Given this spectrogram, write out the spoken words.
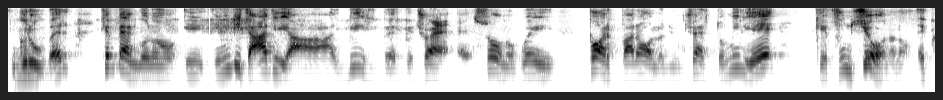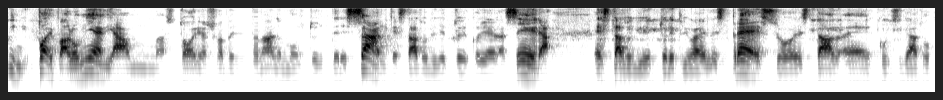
Gruber, che vengono i- invitati al Bilderberg, cioè eh, sono quei porparollo di un certo milieu che funzionano. E quindi poi Paolo Mieli ha una storia sua personale molto interessante, è stato direttore del Corriere della Sera, è stato direttore prima dell'Espresso, è, stato, è considerato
